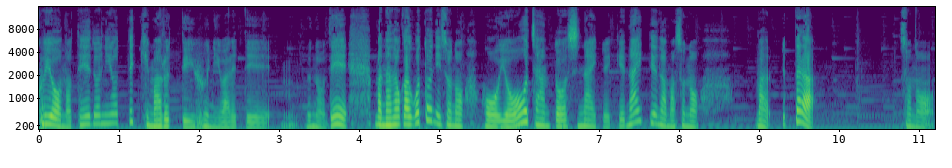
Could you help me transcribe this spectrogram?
供養の程度によって決まるっていうふうに言われているので、まあ、7日ごとにその法要をちゃんとしないといけないっていうのは、まあ、その、まあ、言ったら、その、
